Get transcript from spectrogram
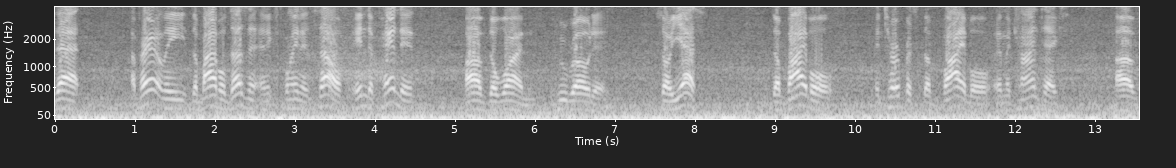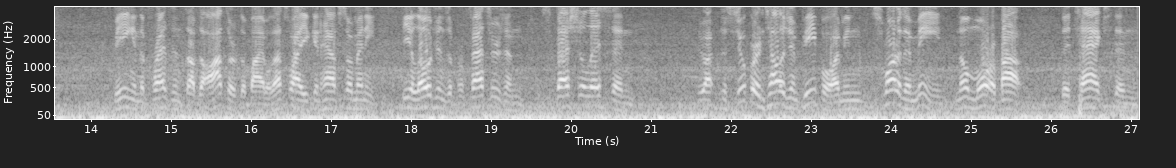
that apparently the Bible doesn't explain itself independent of the one who wrote it. So, yes, the Bible interprets the Bible in the context of being in the presence of the author of the Bible. That's why you can have so many theologians and professors and specialists and the super intelligent people. I mean, smarter than me, know more about the text and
